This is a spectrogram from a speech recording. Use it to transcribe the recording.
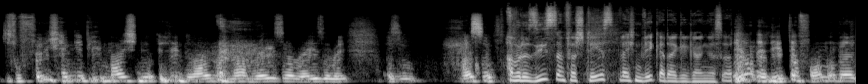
so völlig hängen geblieben, war ich nur illegal. Ja, Razor, Razor, Razor. Also, Weißt du? Aber du siehst und verstehst, welchen Weg er da gegangen ist, oder? Ja, und er lebt davon und er,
